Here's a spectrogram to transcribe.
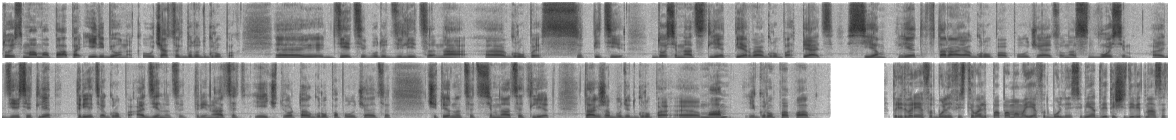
то есть мама, папа и ребенок. Участвовать будут в группах. Э, дети будут делиться на э, группы с 5 до 17 лет. Первая группа 5-7 лет, вторая группа получается у нас 8-10 лет, третья группа 11-13 и четвертая группа получается 14-17 лет. Также будет группа мам и группа пап. Предваряя футбольный фестиваль «Папа, мама, я. Футбольная семья-2019»,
